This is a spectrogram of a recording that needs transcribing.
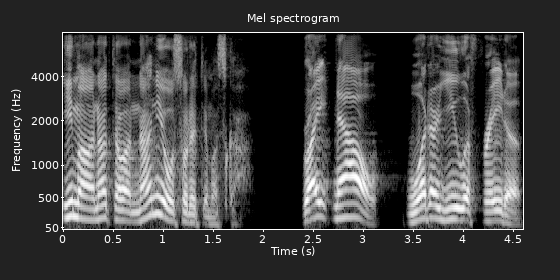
今あなたは何を恐れてますか Right now, what are you afraid of?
